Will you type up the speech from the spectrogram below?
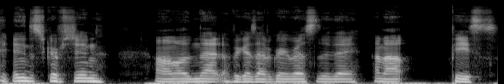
in the description. Um, other than that, I hope you guys have a great rest of the day. I'm out. Peace.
